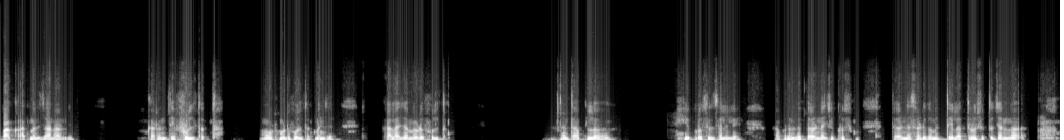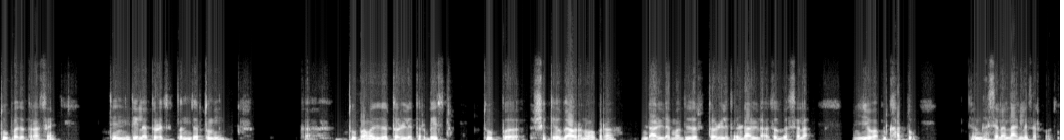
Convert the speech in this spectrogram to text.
पाक आतमध्ये जाणार नाही. कारण ते फुलतात. मोठमोठे फुलतात म्हणजे कालाजाम एवढे फुलतात. आता आपलं हे प्रोसेस झालेली आहे. आपण आता तळण्याची प्रोसेस तळण्यासाठी तुम्ही तेलात तळू शकता. ज्यांना तुपाचा त्रास आहे त्यांनी तेलात तळायचं. पण जर तुम्ही का तुपामध्ये जर तळले तर बेस्ट तूप शक्यतो गावरान वापरा. डालड्यामध्ये जर तळले तर डालडा असं घसाला म्हणजे जेव्हा आपण खातो तर घशाला लागल्यासारखं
